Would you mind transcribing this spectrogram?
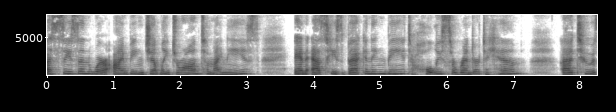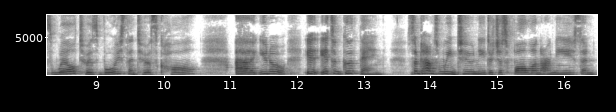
a season where I'm being gently drawn to my knees. And as He's beckoning me to wholly surrender to Him, uh, to His will, to His voice, and to His call, uh, you know, it, it's a good thing sometimes we do need to just fall on our knees. And,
